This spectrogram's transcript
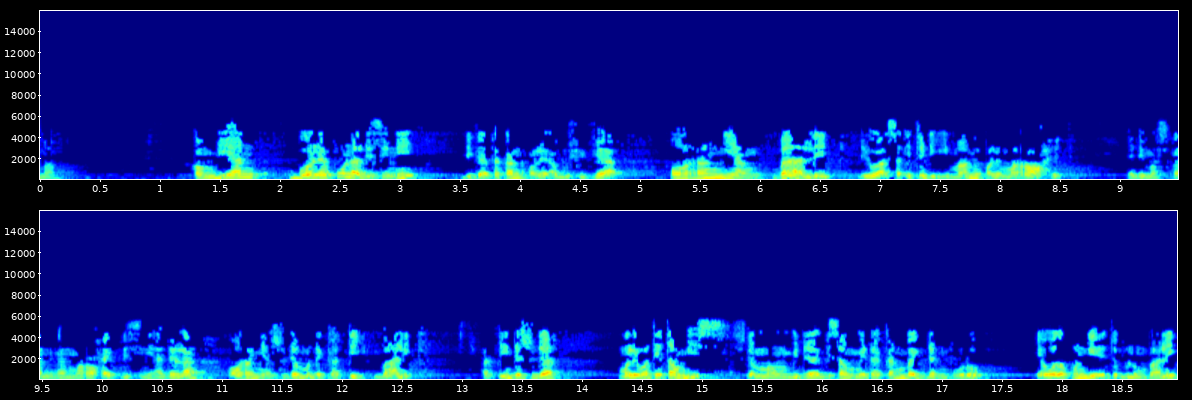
imam. Kemudian boleh pula di sini dikatakan oleh Abu Syuja orang yang balik dewasa itu diimami oleh marahid. Yang dimasukkan dengan marahid di sini adalah orang yang sudah mendekati balik. Artinya dia sudah melewati tamis, sudah membeda, bisa membedakan baik dan buruk. Ya walaupun dia itu belum balik,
